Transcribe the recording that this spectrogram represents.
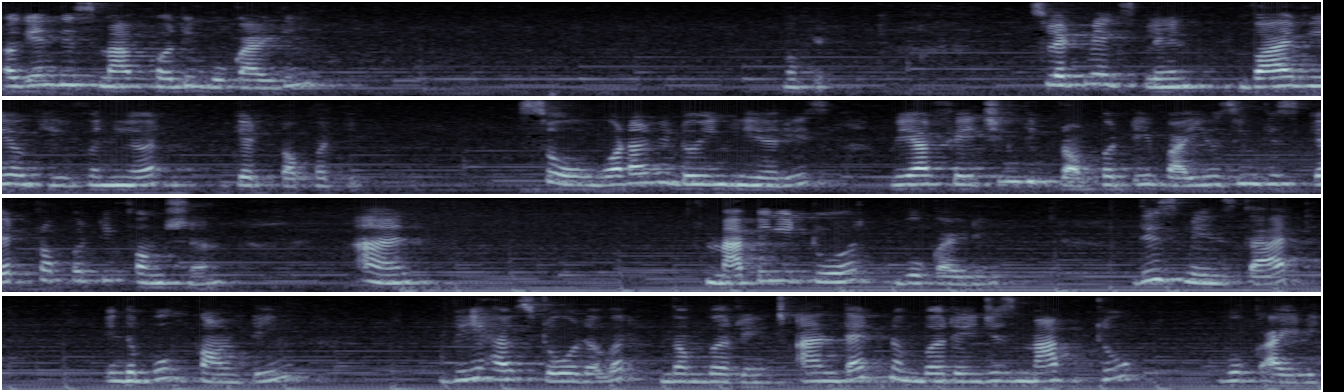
Again this map for the book ID. Okay. So let me explain why we have given here get property. So what are we doing here is we are fetching the property by using this get property function and mapping it to our book id this means that in the book counting we have stored our number range and that number range is mapped to book id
